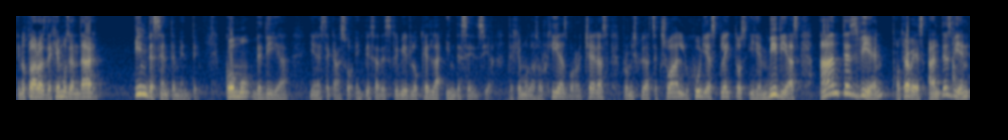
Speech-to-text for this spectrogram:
En otras palabras, dejemos de andar indecentemente, como de día y en este caso empieza a describir lo que es la indecencia. Dejemos las orgías, borracheras, promiscuidad sexual, lujurias, pleitos y envidias. Antes bien, otra vez, antes bien,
